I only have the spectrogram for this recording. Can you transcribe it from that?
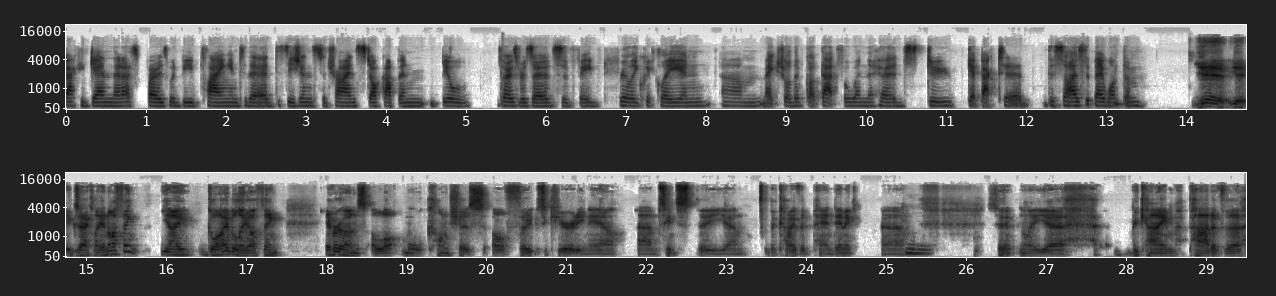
back again that I suppose would be playing into their decisions to try and stock up and build those reserves of feed really quickly and um, make sure they've got that for when the herds do get back to the size that they want them. Yeah, yeah, exactly. And I think you know globally, I think everyone's a lot more conscious of food security now um, since the um, the COVID pandemic. Mm certainly uh, became part of the,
